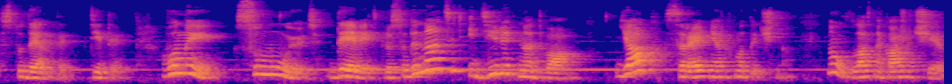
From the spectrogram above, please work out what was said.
студенти, діти? Вони сумують 9 плюс 11 і ділять на 2, як середня арифметична. Ну, власне кажучи,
